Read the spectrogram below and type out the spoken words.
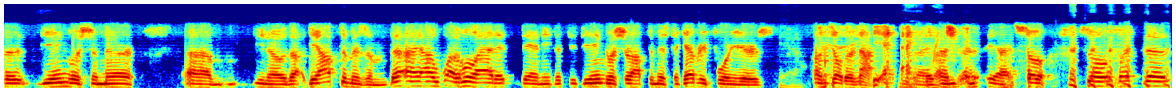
the the English and their um, you know, the, the optimism. I, I, I will add it, Danny, that the, the English are optimistic every four years Yeah. until they're not. Yeah. Right? And, and, yeah. So, so, but the,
